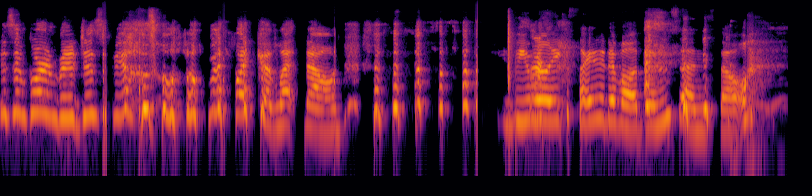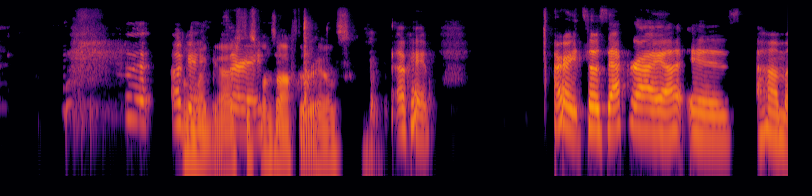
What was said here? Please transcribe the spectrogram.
it's important, but it just feels a little bit like a letdown. he'd be really excited about the incense though But, okay, oh my gosh, this one's off the rails. Okay. All right. So Zechariah is um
